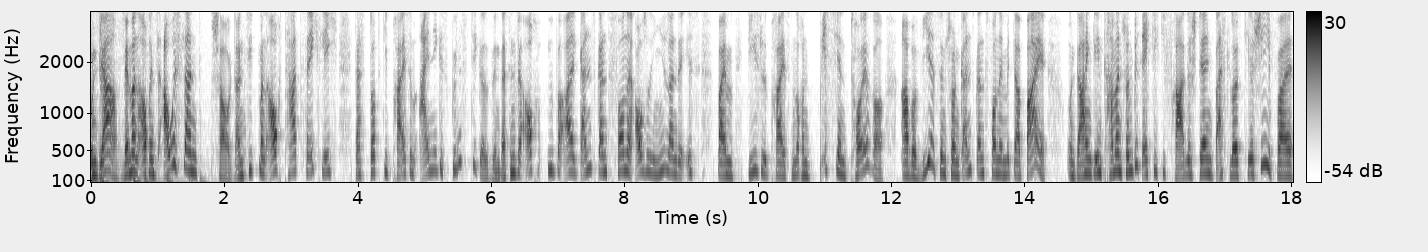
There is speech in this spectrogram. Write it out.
Und ja, wenn man auch ins Ausland schaut, dann sieht man auch tatsächlich, dass dort die Preise um einiges günstiger sind. Da sind wir auch überall ganz, ganz vorne. Außer die Niederlande ist beim Dieselpreis noch ein bisschen teurer. Aber wir sind schon ganz, ganz vorne mit dabei. Und dahingehend kann man schon berechtigt die Frage stellen, was läuft hier schief? Weil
